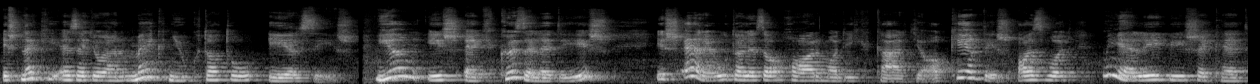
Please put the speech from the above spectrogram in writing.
És neki ez egy olyan megnyugtató érzés. Jön is egy közeledés, és erre utal ez a harmadik kártya. A kérdés az volt, milyen lépéseket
